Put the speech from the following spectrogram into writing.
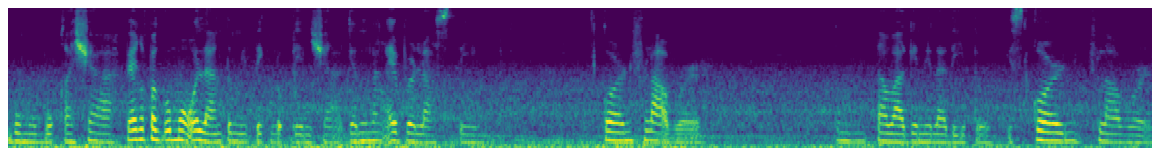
bumubuka siya. Pero pag umuulan, tumitiklop din siya. Ganun ang everlasting. Cornflower. Kung tawagin nila dito, is cornflower.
